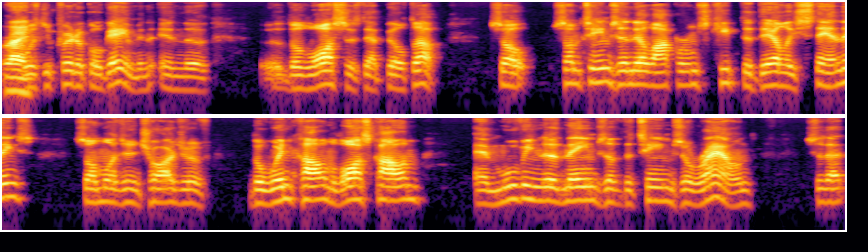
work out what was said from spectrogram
Right. Was the critical game in, in the the losses that built up. So some teams in their locker rooms keep the daily standings. Someone's in charge of the win column, loss column, and moving the names of the teams around so that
